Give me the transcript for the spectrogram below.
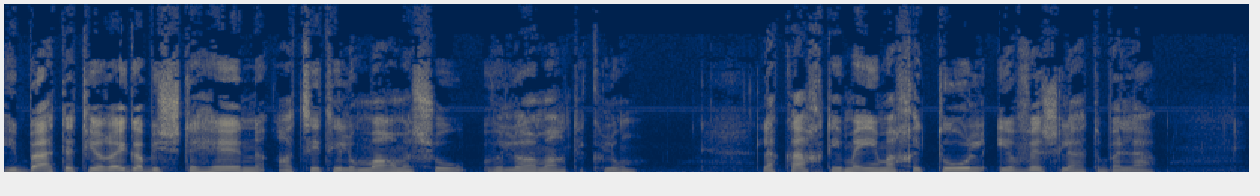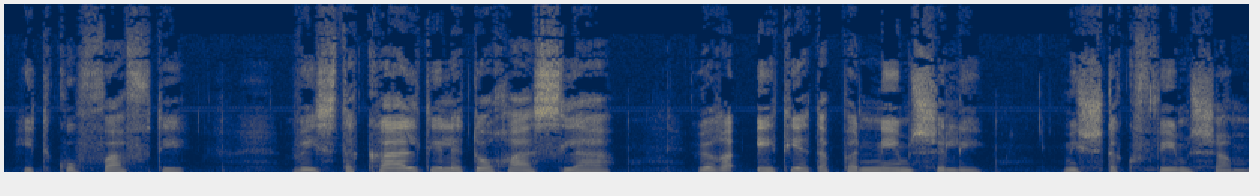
הבטתי רגע בשתיהן, רציתי לומר משהו ולא אמרתי כלום. לקחתי מאימא חיתול יבש להטבלה. התכופפתי והסתכלתי לתוך האסלה וראיתי את הפנים שלי משתקפים שם,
